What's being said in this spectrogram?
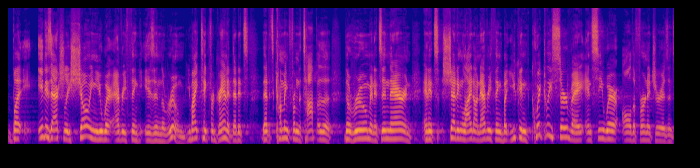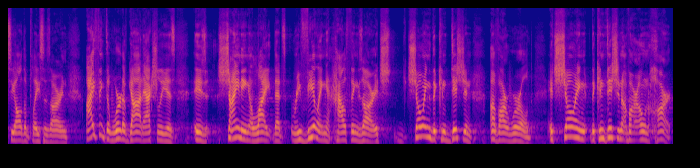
but it is actually showing you where everything is in the room. You might take for granted that it's that it's coming from the top of the, the room and it's in there and, and it's shedding light on everything, but you can quickly survey and see where all the furniture is and see all the places are. And I think the word of God actually is, is shining a light that's revealing how things are. It's showing the condition of our world. It's showing the condition of our own heart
